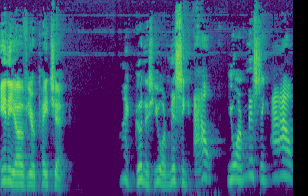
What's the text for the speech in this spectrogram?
any of your paycheck, my goodness, you are missing out. You are missing out.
